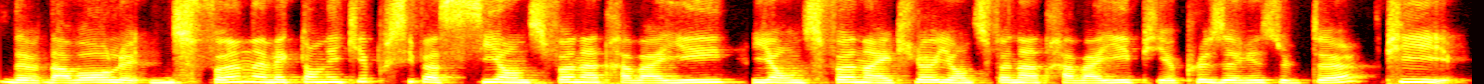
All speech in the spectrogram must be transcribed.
d'avoir du fun avec ton équipe aussi parce que s'ils ont du fun à travailler, ils ont du fun à être là, ils ont du fun à travailler, puis il y a plus de résultats. Puis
